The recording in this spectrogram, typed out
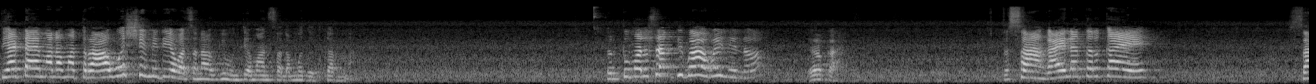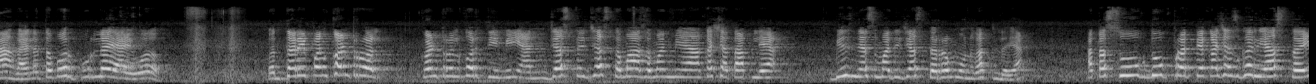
त्या टायमाला मात्र अवश्य मी देवाचं नाव घेऊन त्या माणसाला मदत करणार. तर तुम्हाला सांगते भाव बहिणीनं का तर सांगायला तर काय? सांगायला तर भरपूर लय आहे व. पण तरी पण कंट्रोल कंट्रोल करते मी आणि जास्तीत जास्त माझं मन मी कशात आपल्या बिझनेसमध्ये जास्त रमवून घातलं या आता सुख दुःख प्रत्येकाच्याच घरी असतंय.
